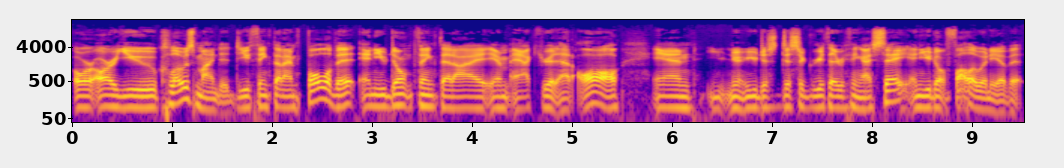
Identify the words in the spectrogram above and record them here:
or are you closed minded do you think that I'm full of it and you don't think that I am accurate at all? And you, you, know, you just disagree with everything I say and you don't follow any of it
